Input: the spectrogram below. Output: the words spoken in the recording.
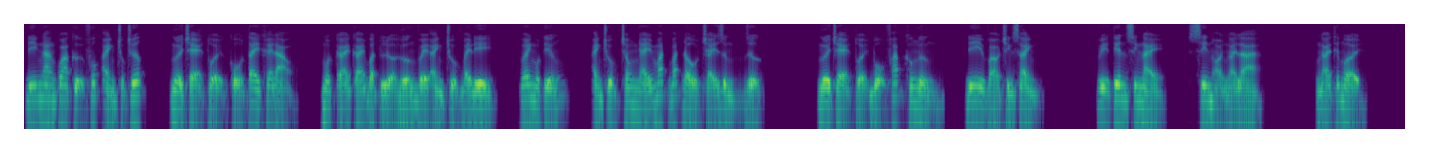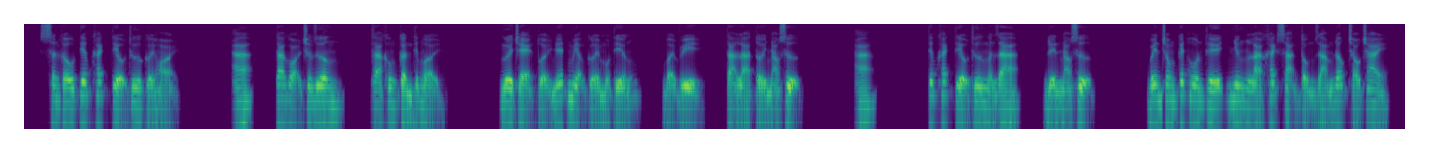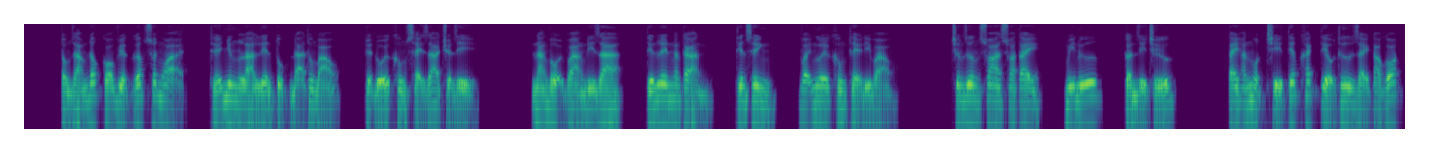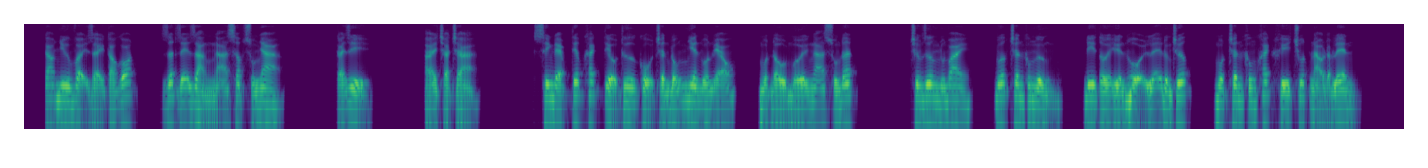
Đi ngang qua cự phúc ảnh chụp trước, người trẻ tuổi cổ tay khẽ đảo, một cái cái bật lửa hướng về ảnh chụp bay đi, vang một tiếng, ảnh chụp trong nháy mắt bắt đầu cháy rừng rực người trẻ tuổi bộ pháp không ngừng, đi vào chính sảnh. Vị tiên sinh này, xin hỏi ngài là? Ngài thiết mời. Sân khấu tiếp khách tiểu thư cười hỏi. A, ta gọi trương dương, ta không cần thiết mời. Người trẻ tuổi nết miệng cười một tiếng, bởi vì, ta là tới náo sự. A. Tiếp khách tiểu thư ngẩn ra, đến náo sự. Bên trong kết hôn thế nhưng là khách sạn tổng giám đốc cháu trai. Tổng giám đốc có việc gấp xuất ngoại, thế nhưng là liên tục đã thông báo, tuyệt đối không xảy ra chuyện gì. Nàng vội vàng đi ra, tiến lên ngăn cản, tiên sinh, vậy ngươi không thể đi vào. Trương dương xoa xoa tay mỹ nữ, cần gì chứ? Tay hắn một chỉ tiếp khách tiểu thư giày cao gót, cao như vậy giày cao gót, rất dễ dàng ngã sấp xuống nha. Cái gì? Ái chà chà. Xinh đẹp tiếp khách tiểu thư cổ chân bỗng nhiên uốn éo, một đầu mới ngã xuống đất. Trương dương nhún vai, bước chân không ngừng, đi tới yến hội lễ đường trước, một chân không khách khí chút nào đập lên.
